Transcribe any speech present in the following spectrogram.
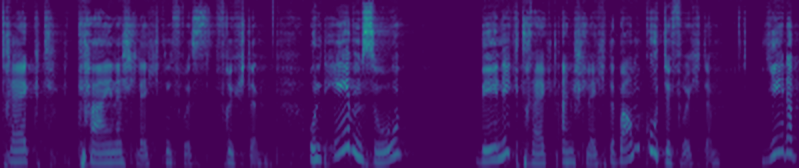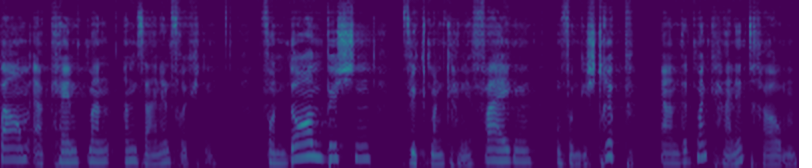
trägt keine schlechten Früchte. Und ebenso wenig trägt ein schlechter Baum gute Früchte. Jeder Baum erkennt man an seinen Früchten. Von Dornbüschen pflückt man keine Feigen und von Gestrüpp erntet man keine Trauben.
